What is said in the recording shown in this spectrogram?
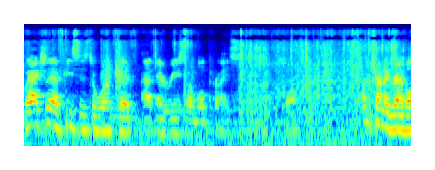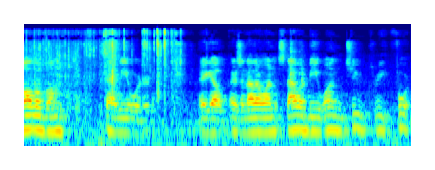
we actually have pieces to work with at a reasonable price. So I'm trying to grab all of them that we ordered. There you go. There's another one. So that would be one, two, three, four,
